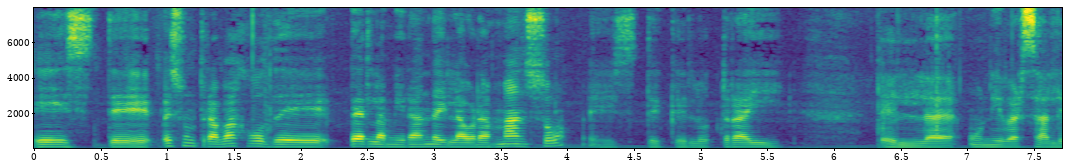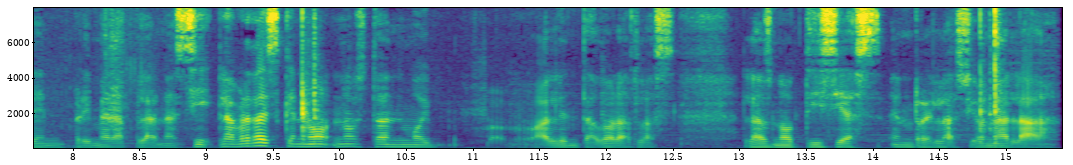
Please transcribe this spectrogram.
Este, es un trabajo de Perla Miranda y Laura Manso, este, que lo trae el eh, Universal en primera plana. Sí, la verdad es que no, no están muy alentadoras las, las noticias en relación a la,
